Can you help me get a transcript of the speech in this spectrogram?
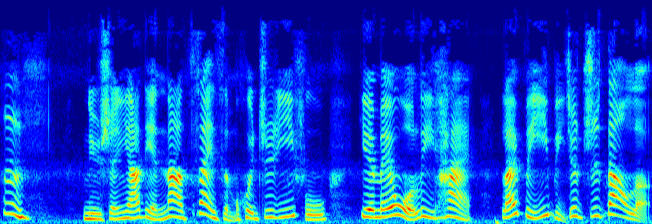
嗯，女神雅典娜再怎么会织衣服，也没我厉害。来比一比就知道了。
